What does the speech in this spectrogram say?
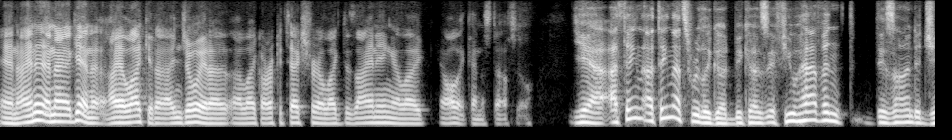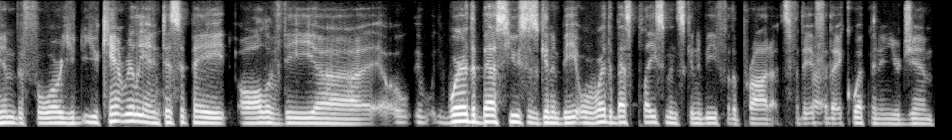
And I, and I, again i like it. I enjoy it. I, I like architecture. I like designing. I like all that kind of stuff so Yeah, I think I think that's really good because if you haven't designed a gym before, you you can't really anticipate all of the uh, where the best use is going to be or where the best placement is going to be for the products for the for the equipment in your gym.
